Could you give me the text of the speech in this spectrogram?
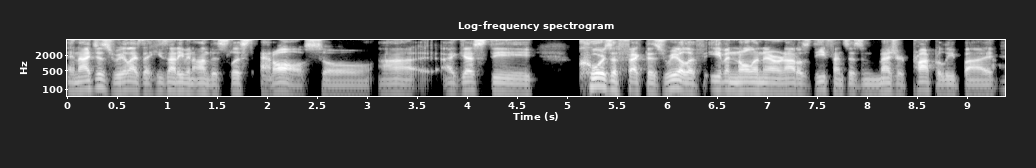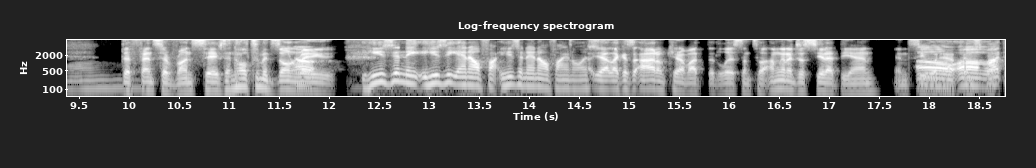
and I just realized that he's not even on this list at all. So uh, I guess the Coors effect is real if even Nolan Arenado's defense isn't measured properly by um, defensive run saves and ultimate zone oh, rate. He's in the he's the NL fi- he's an NL finalist. Yeah, like I said, I don't care about the list until I'm gonna just see it at the end and see oh, what happens. Oh, I thought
